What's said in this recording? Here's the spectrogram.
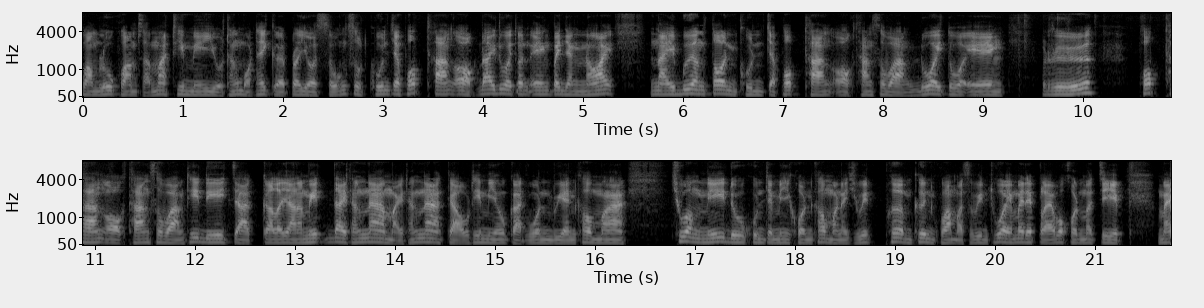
ความรู้ความสามารถที่มีอยู่ทั้งหมดให้เกิดประโยชน์สูงสุด คุณจะพบทางออกได้ด้วยตนเองเป็นอย่างน้อย ในเบื้องต้นคุณจะพบทางออกทางสว่างด้วยตัวเอง หรือพบทางออกทางสว่างที่ดีจากกัลยาณมิตรได้ทั้งหน้าใหม่ทั้งหน้าเก่าที่มีโอกาสวนเวียนเข้ามา ช่วงนี้ดูคุณจะมีคนเข้ามาในชีวิตเพิ่มขึ้นความอัศวินถ้วยไม่ได้แปลว่าคนมาจีบ แม้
